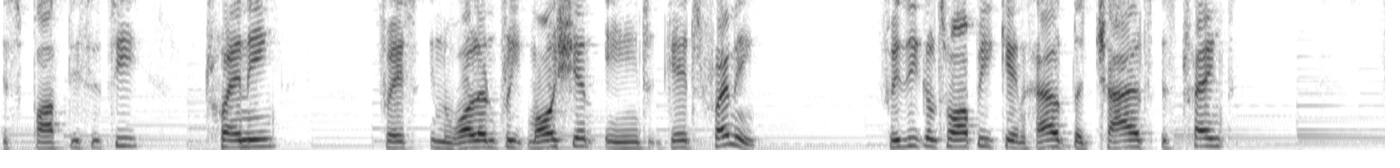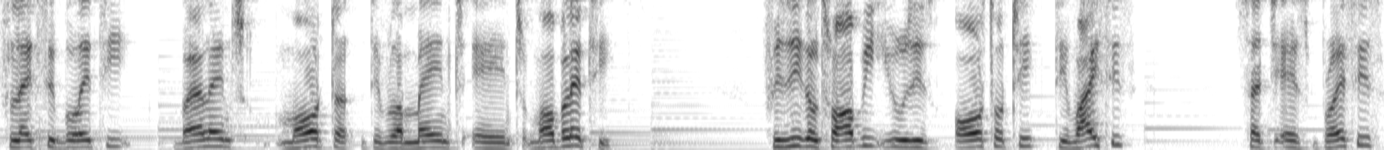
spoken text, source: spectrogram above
spasticity, training, face involuntary motion and gait training. Physical therapy can help the child's strength, flexibility, balance, motor development, and mobility. Physical therapy uses orthotic devices such as braces,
